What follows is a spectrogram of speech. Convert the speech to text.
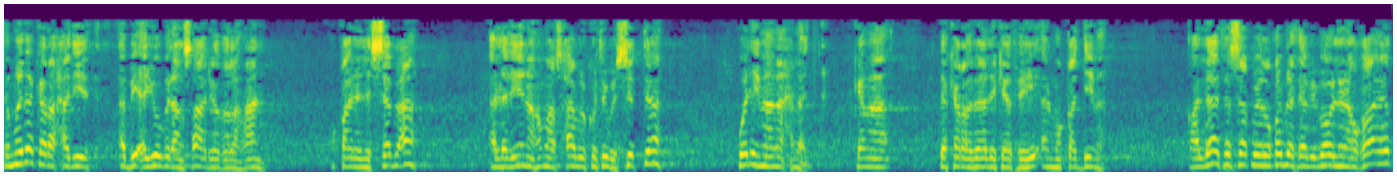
ثم ذكر حديث أبي أيوب الأنصاري رضي الله عنه وقال للسبعة الذين هم أصحاب الكتب الستة والإمام أحمد كما ذكر ذلك في المقدمة. قال لا تستقبلوا القبلة ببول أو غائط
